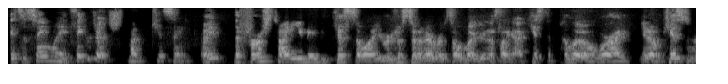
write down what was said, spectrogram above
It's the same way. Think just about kissing, right? The first time you maybe kissed someone, you were just so nervous. Oh my goodness, like I kissed a pillow or I, you know, kissed an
